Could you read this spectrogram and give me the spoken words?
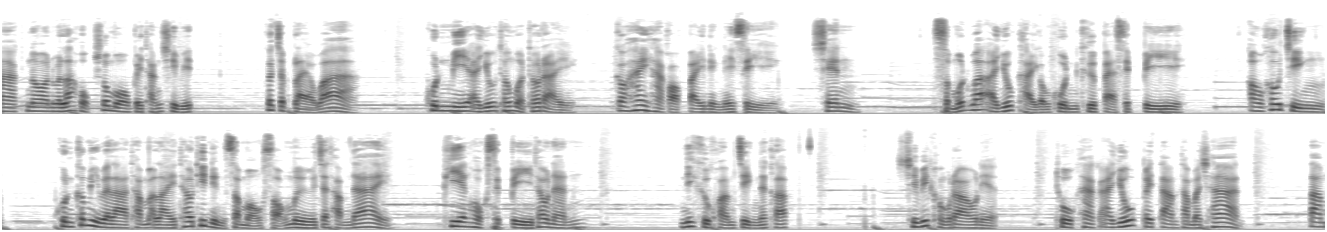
หากนอนเวละ6ชั่วโมงไปทั้งชีวิต ก็จะแปลว่า คุณมีอายุทั้งหมดเท่าไหร่ ก็ให้หักออกไปหนึ่งในสี่เช่น สมมติว่าอายุไขของคุณคือ 80 ปี เอาเข้าจริง คุณก็มีเวลาทำอะไรเท่าที่หนึ่งสมองสองมือจะทำได้ เพียง 60 ปีเท่านั้น นี่คือความจริงนะครับ ชีวิตของเราเนี่ย ถูกหักอายุไปตามธรรมชาติ ตาม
